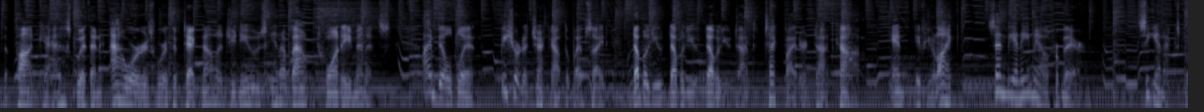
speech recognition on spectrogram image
the podcast with an hour's worth of technology news in about 20 minutes. I'm Bill Blinn. Be sure to check out the website www.techbyter.com. And if you like, send me an email from there. See you next week.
